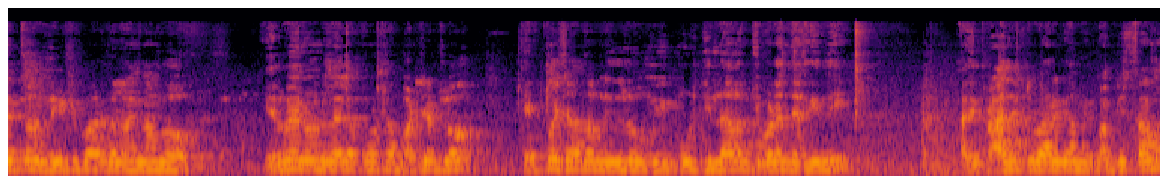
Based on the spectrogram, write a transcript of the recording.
ఎత్తున నీటిపారుదల రంగంలో ఇరవై రెండు వేల కోట్ల బడ్జెట్లో ఎక్కువ శాతం నిధులు మీ మూడు జిల్లాలకు ఇవ్వడం జరిగింది. అది ప్రాజెక్టు వారిగా మీకు పంపిస్తాము.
